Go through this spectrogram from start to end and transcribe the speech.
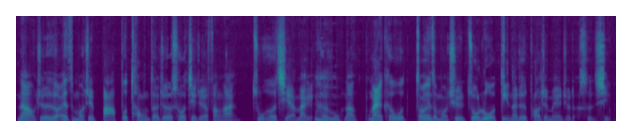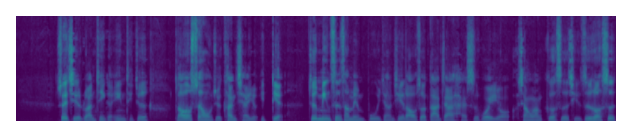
那我觉得说，哎，怎么去把不同的就是说解决方案组合起来卖给客户？那卖客户中间怎么去做落地，那就是 project manager 的事情。所以其实软体跟硬体，就是老实说，我觉得看起来有一点就是名词上面不一样。其实老实说，大家还是会有相关各色其只是说是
